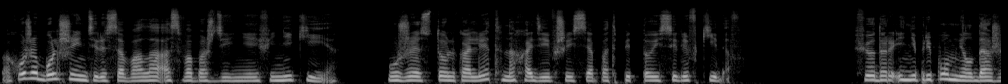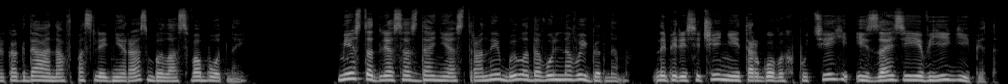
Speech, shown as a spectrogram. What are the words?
похоже, больше интересовало освобождение Финикии, уже столько лет находившейся под пятой селевкидов. Федор и не припомнил даже, когда она в последний раз была свободной. Место для создания страны было довольно выгодным, на пересечении торговых путей из Азии в Египет.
